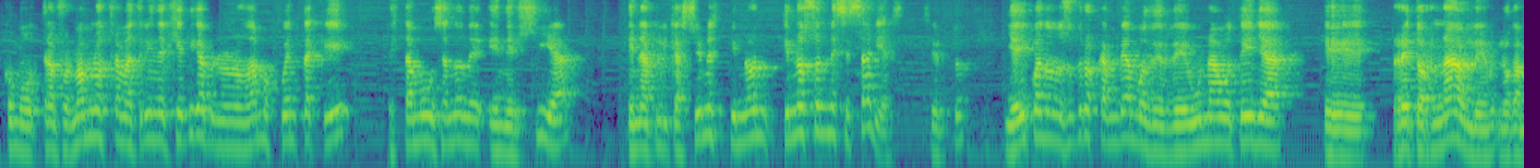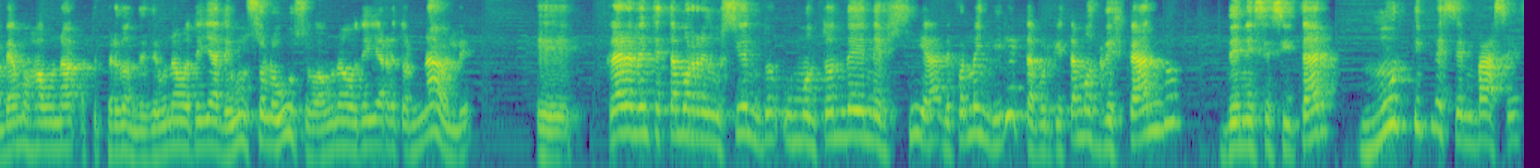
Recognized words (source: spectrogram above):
como transformamos nuestra matriz energética, pero nos damos cuenta que estamos usando energía en aplicaciones que no, que no son necesarias, ¿cierto? Y ahí cuando nosotros cambiamos desde una botella eh, retornable, lo cambiamos a una, perdón, desde una botella de un solo uso a una botella retornable, eh, claramente estamos reduciendo un montón de energía de forma indirecta, porque estamos dejando de necesitar múltiples envases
